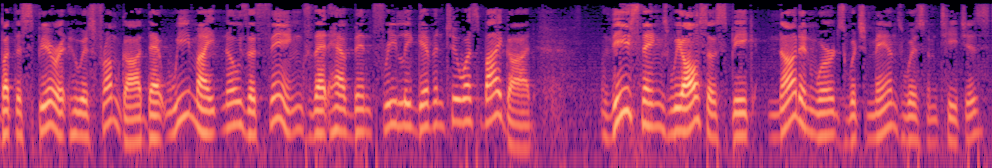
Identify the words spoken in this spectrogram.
but the Spirit who is from God, that we might know the things that have been freely given to us by God. These things we also speak, not in words which man's wisdom teaches,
